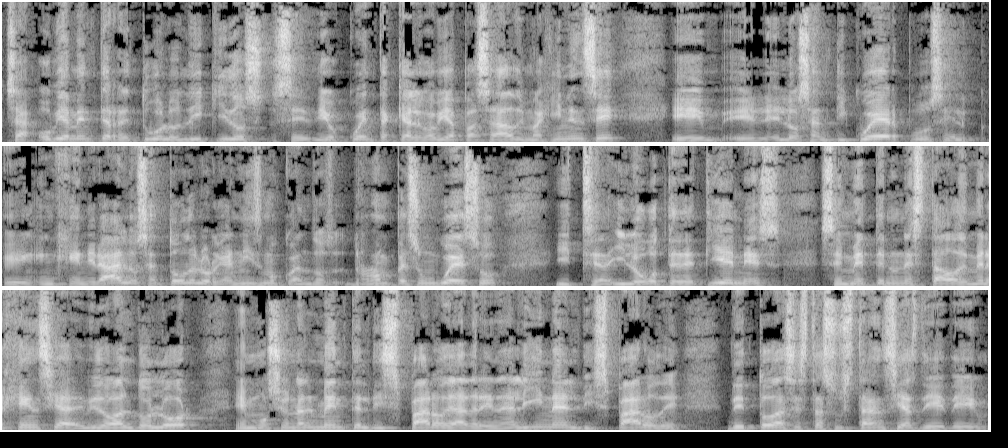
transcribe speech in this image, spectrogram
o sea, obviamente retuvo los líquidos, se dio cuenta que algo había pasado, imagínense eh, los anticuerpos, el, en general, o sea, todo el organismo cuando rompes un hueso y, y luego te detienes, se mete en un estado de emergencia debido al dolor, emocionalmente el disparo de adrenalina, el disparo de, de todas estas sustancias de, de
